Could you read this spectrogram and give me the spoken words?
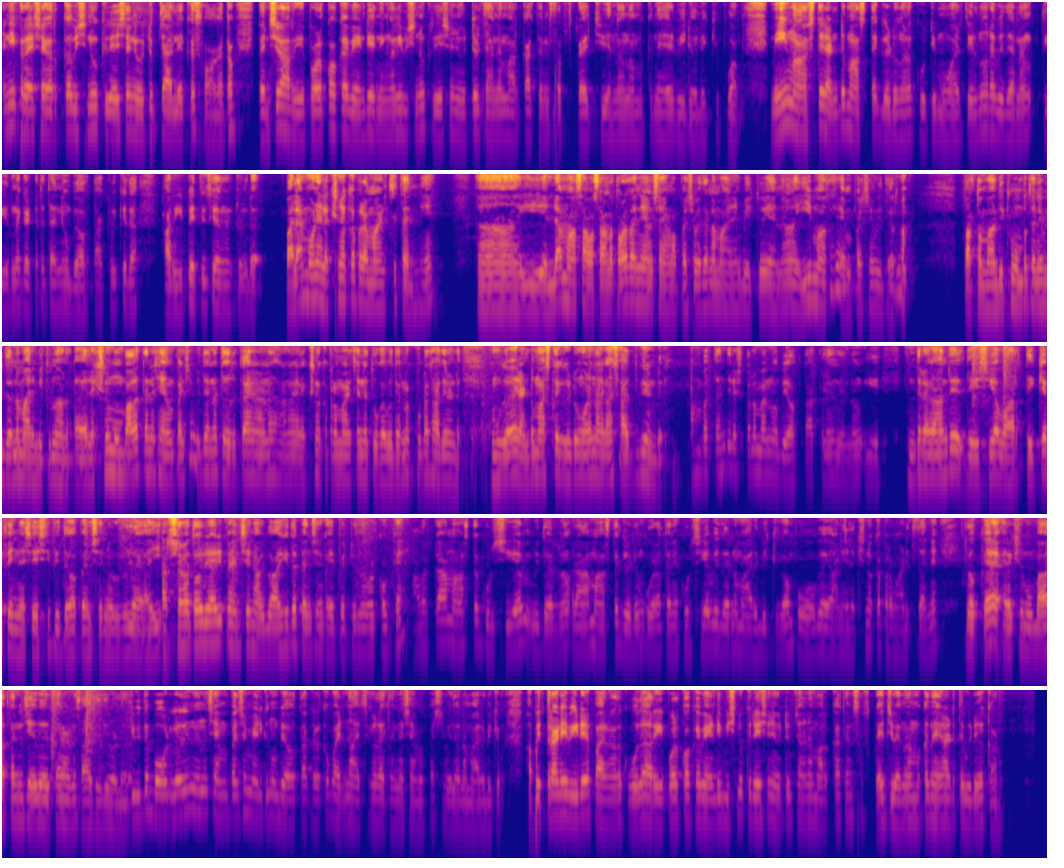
ഇനി പ്രേക്ഷകർക്ക് Vishnu creation YouTube ചാനലിലേക്ക് സ്വാഗതം. പെൻഷൻ അറിയിപ്പുകൾക്കൊക്കെ വേണ്ടി നിങ്ങൾ ഈ വിഷ്ണു ക്രിയേഷൻ യൂട്യൂബ് ചാനൽ മറക്കാതെ തന്നെ സബ്സ്ക്രൈബ് ചെയ്യൂ എന്നാൽ നമുക്ക് നേരെ വീഡിയോയിലേക്ക് പോവാം. മെയ് മാസത്തെ രണ്ട് മാസത്തെ ഗഡുകളെ കൂട്ടി മൂവായിരത്തി ഇരുന്നൂറ് വിതരണം തീർന്ന ഘട്ടത്തിൽ തന്നെ ഉപയോക്താക്കൾക്ക് ഇത് അറിയിപ്പ് എത്തിച്ചേർന്നിട്ടുണ്ട്. വരാൻ പോണ ഇലക്ഷനൊക്കെ പ്രമാണിച്ച് തന്നെ ഈ എല്ലാ മാസം അവസാനത്തോടെ തന്നെയാണ് ക്ഷേമ പെൻഷൻ വിതരണം ആരംഭിക്കുക എന്നാണ് ഈ മാസം ക്ഷേമ പെൻഷൻ വിതരണം പത്തൊമ്പതാം തീയതിക്ക് മുമ്പ് തന്നെ വിതരണം ആരംഭിക്കുന്നതാണ്. ഇലക്ഷന് മുമ്പാകെ തന്നെ ക്ഷേമ പെൻഷൻ വിതരണം തീർക്കാനാണ് ആണ് ഇലക്ഷനൊക്കെ പ്രമാണിച്ച് തന്നെ തുക വിതരണം കൂട്ടാൻ സാധ്യതയുണ്ട്. നമുക്ക് രണ്ട് മാസത്തെ ഗഡുവും കൂടെ നൽകാൻ സാധ്യതയുണ്ട്. അമ്പത്തഞ്ച് ലക്ഷത്തോളം വരുന്ന ഉപയോക്താക്കളിൽ നിന്നും ഈ ഇന്ദിരാഗാന്ധി ദേശീയ വാർദ്ധക്യ ഭിന്നശേഷി വിധവ പെൻഷനുകളായി കർഷക തൊഴിലാളി പെൻഷൻ അവിവാഹിത പെൻഷൻ കൈപ്പറ്റുന്നവർക്കൊക്കെ അവർക്ക് ആ മാസത്തെ കുർഷിക വിതരണം ആ മാസത്തെ ഗഡും കൂടെ തന്നെ കുർഷിക വിതരണം ആരംഭിക്കുക പോവുകയാണ്. ഇലക്ഷനൊക്കെ പ്രമാണിച്ച് തന്നെ ഇതൊക്കെ ഇലക്ഷൻ മുമ്പാകെ തന്നെ ചെയ്തു തീർക്കാനാണ് സാധ്യതയുള്ളത്. വിവിധ ബോർഡുകളിൽ നിന്ന് ക്ഷമ പെൻഷൻ മേടിക്കുന്ന ഉപയോക്താക്കൾക്ക് വരുന്ന ആഴ്ചകളിൽ തന്നെ ക്ഷമ പെൻഷൻ വിതരണം ആരംഭിക്കും. അപ്പോൾ ഇത്രയാണ് ഈ വീഡിയോ പറയുന്നത് കൂടുതൽ അറിയിപ്പുകൾക്കൊക്കെ വേണ്ടി വിഷ്ണു ക്രിയേഷൻ യൂട്യൂബ് ചാനൽ മറക്കാതെ സബ്സ്ക്രൈബ് ചെയ്യുമെന്ന് നമുക്ക് നേരെ അടുത്ത വീഡിയോ കാണാം.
